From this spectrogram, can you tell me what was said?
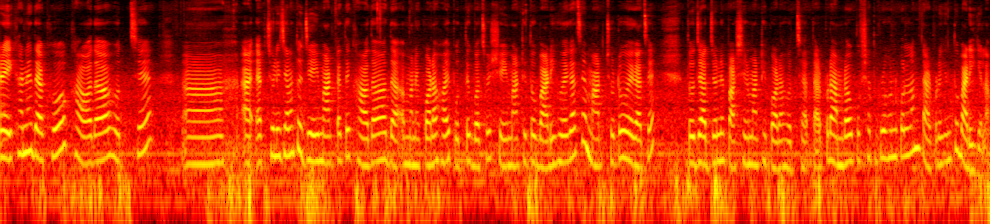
আর এখানে দেখো খাওয়া দাওয়া হচ্ছে অ্যাকচুয়ালি জানো তো যেই মাঠটাতে খাওয়া দাওয়া মানে করা হয় প্রত্যেক বছর, সেই মাঠে তো বাড়ি হয়ে গেছে, মাঠ ছোটো হয়ে গেছে, তো যার জন্য পাশের মাঠে করা হচ্ছে। আর তারপরে আমরাও প্রসাদ গ্রহণ করলাম, তারপরে কিন্তু বাড়ি গেলাম।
